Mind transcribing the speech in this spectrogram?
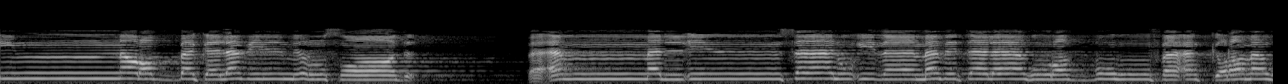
إن ربك لبالمرصاد فأما الإنسان إذا ما ابتلاه ربه فأكرمه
